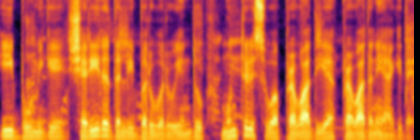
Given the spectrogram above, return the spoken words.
ಈ ಭೂಮಿಗೆ ಶರೀರದಲ್ಲಿ ಬರುವರು ಎಂದು ಮುಂತಿಳಿಸುವ ಪ್ರವಾದಿಯ ಪ್ರವಾದನೆಯಾಗಿದೆ.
